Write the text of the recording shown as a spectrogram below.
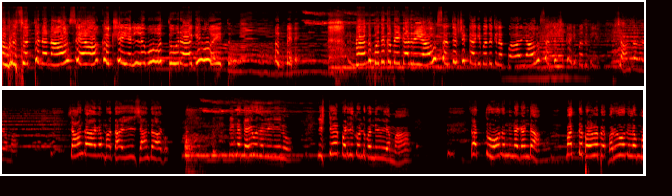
ಅವರು ಸತ್ತು ನನ್ನ ಆಸೆ, ಆಕಾಂಕ್ಷೆ ಎಲ್ಲವೂ ದೂರಾಗಿ ಹೋಯಿತು. ಅಂದ್ಮೇಲೆ ನಾನು ಬದುಕಬೇಕಾದ್ರೆ ಯಾವ ಸಂತೋಷಕ್ಕಾಗಿ ಬದುಕಲಪ್ಪ? ಯಾವ ಸಂತೋಷಕ್ಕಾಗಿ ಬದುಕಲಿ? ಶಾಂತಳಾಗಮ್ಮ ಶಾಂತಳಾಗಮ್ಮ ತಾಯಿ ಶಾಂತಳಾಗು ನಿನ್ನ ದೈವದಲ್ಲಿ ನೀನು ಇಷ್ಟೇ ಪಡೆದುಕೊಂಡು ಬಂದಿರುವೆಯಮ್ಮ ಸತ್ತು ಹೋದ ನಿನ್ನ ಗಂಡ ಮತ್ತೆ ಬರ ಬರೋದಿಲ್ಲಮ್ಮ,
